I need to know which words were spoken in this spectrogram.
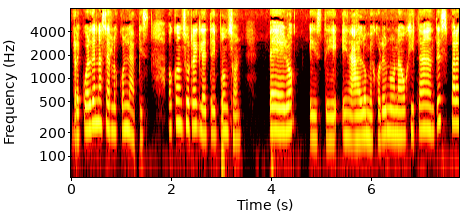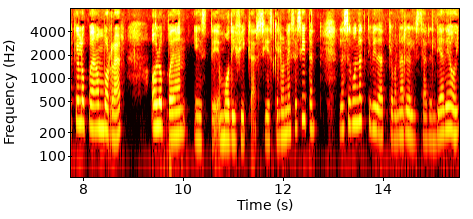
Recuerden hacerlo con lápiz o con su regleta y punzón, pero este, en, a lo mejor en una hojita antes para que lo puedan borrar o lo puedan este, modificar si es que lo necesitan. La segunda actividad que van a realizar el día de hoy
